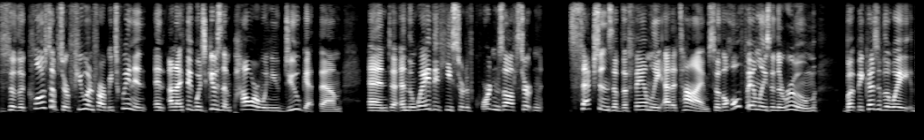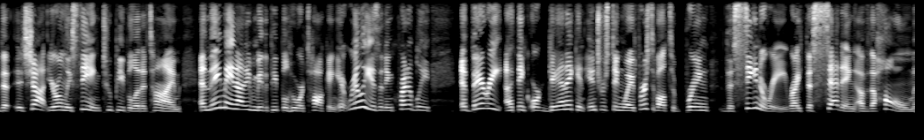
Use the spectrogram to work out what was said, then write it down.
so the close-ups are few and far between, and, and, and I think which gives them power when you do get them, and uh, and the way that he sort of cordons off certain sections of the family at a time. So the whole family's in the room, but because of the way that it's shot, you're only seeing two people at a time, and they may not even be the people who are talking. It really is an incredibly, a very, I think, organic and interesting way. First of all, to bring the scenery, right, the setting of the home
